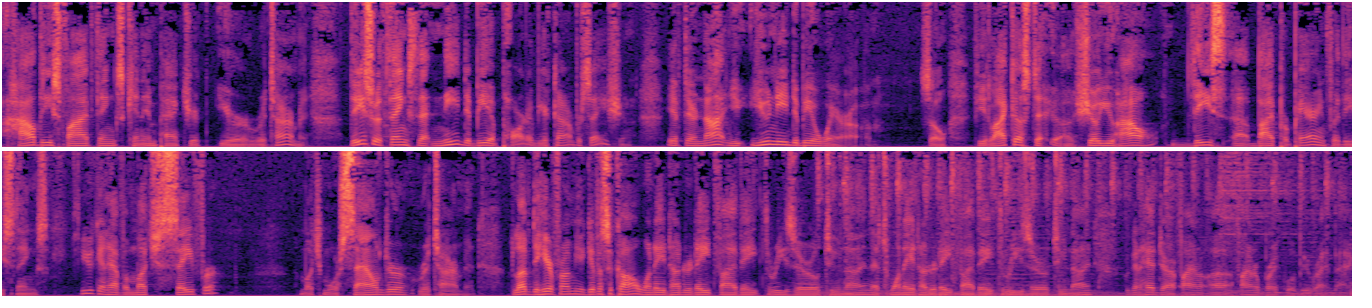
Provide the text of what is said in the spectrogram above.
how these five things can impact your your retirement. These are things that need to be a part of your conversation. If they're not, you, you need to be aware of them. So, if you'd like us to uh, show you how these, uh, by preparing for these things, you can have a much safer, much more sounder retirement. Love to hear from you. Give us a call, 1 800 858 3029. That's 1 800 858 3029. We're going to head to our final, uh, final break. We'll be right back.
